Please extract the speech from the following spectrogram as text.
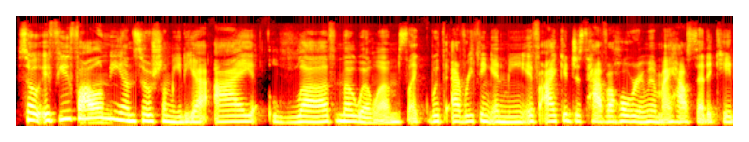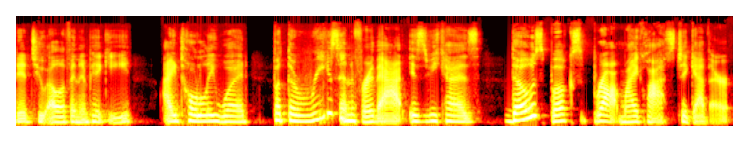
So if you follow me on social media, I love Mo Willems, like with everything in me. If I could just have a whole room in my house dedicated to Elephant and Piggie, I totally would. But the reason for that is because those books brought my class together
